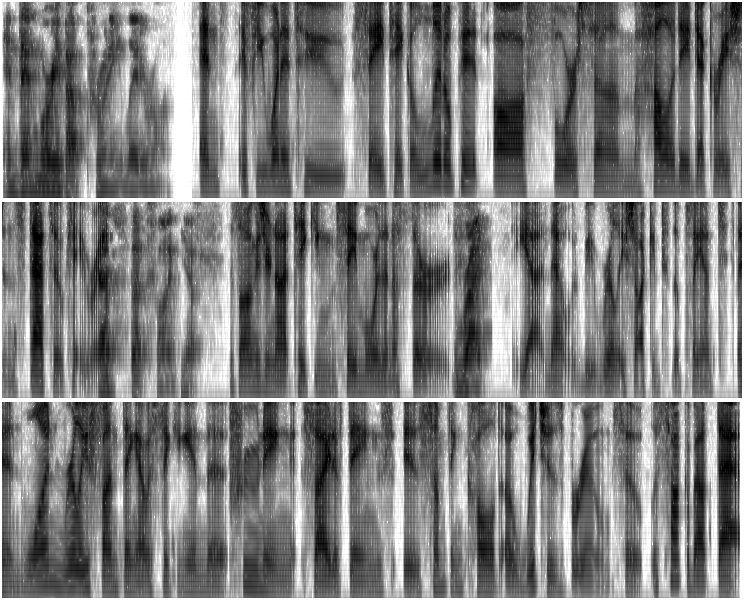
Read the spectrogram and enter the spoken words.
and then worry worry about pruning later on. And if you wanted to, say, take a little bit off for some holiday decorations, that's okay, right? That's that's fine. Yeah. As long as you're not taking, say, more than a third. Right yeah, and that would be really shocking to the plant. And one really fun thing I was thinking in the pruning side of things is something called a witch's broom. So let's talk about that.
